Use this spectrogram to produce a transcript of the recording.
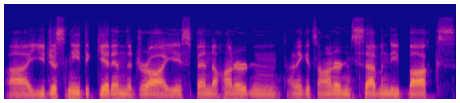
Uh, you just need to get in the draw. You spend 100 and I think it's 170 bucks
